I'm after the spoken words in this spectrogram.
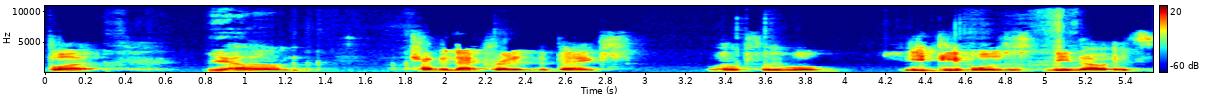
But yeah, um, having that credit in the bank, hopefully, will people just you know it's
